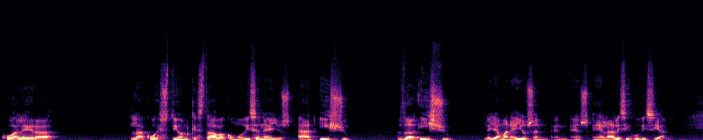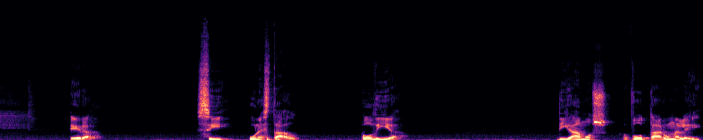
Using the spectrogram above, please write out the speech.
¿Cuál era la cuestión que estaba, como dicen ellos, at issue. The issue, le llaman ellos en, el análisis judicial. Era si un Estado podía, digamos, votar una ley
